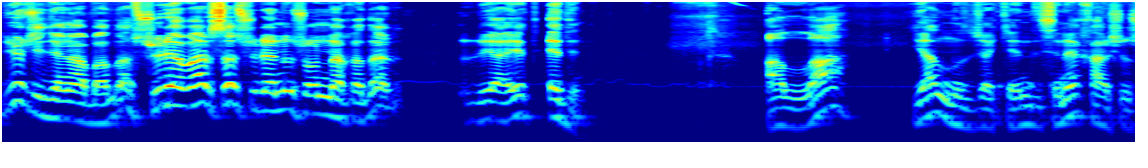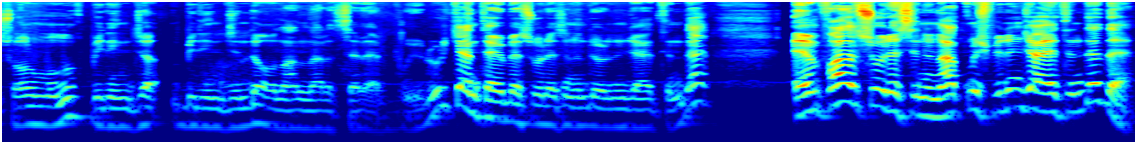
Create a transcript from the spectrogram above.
Diyor ki Cenab-ı Allah, süre varsa sürenin sonuna kadar riayet edin. Allah yalnızca kendisine karşı sorumluluk bilinci, bilincinde olanları sever buyururken Tevbe suresinin dördüncü ayetinde Enfal suresinin 61. ayetinde de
